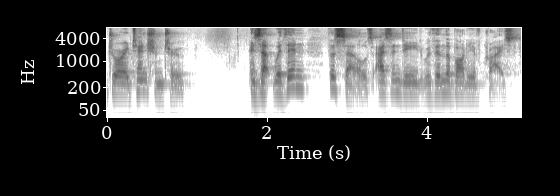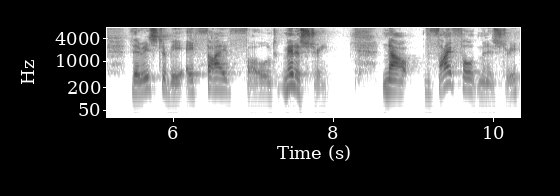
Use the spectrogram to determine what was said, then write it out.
draw attention to is that within the cells, as indeed within the body of Christ, there is to be a fivefold ministry. Now, the fivefold ministry,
